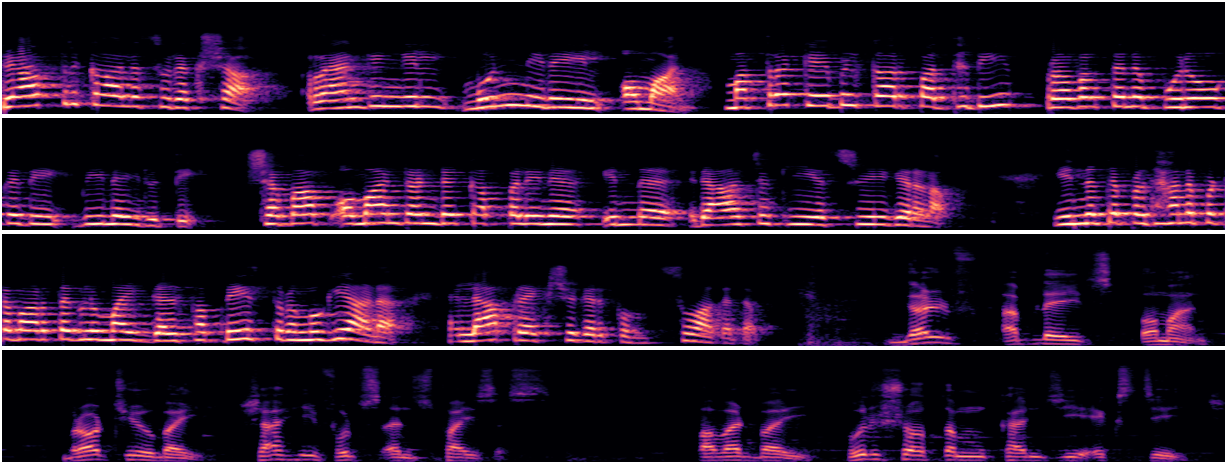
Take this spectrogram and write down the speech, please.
രാത്രികാല സുരക്ഷ റാങ്കിങ്ങിൽ മുൻനിരയിൽ ഒമാൻ. മത്ര കേബിൾ കാർ പദ്ധതി പ്രവർത്തന പുരോഗതി വിലയിരുത്തി. ഷബാബ് ഒമാൻ രണ്ട് കപ്പലിന് ഇന്ന് രാജകീയ സ്വീകരണം. ഇന്നത്തെ പ്രധാനപ്പെട്ട വാർത്തകളുമായി ഗൾഫ് അപ്ഡേറ്റ്സ് തുടങ്ങുകയാണ്. എല്ലാ പ്രേക്ഷകർക്കും സ്വാഗതം. Gulf updates Oman brought you by Shahi foods and spices powered by Purushottam Kanji exchange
